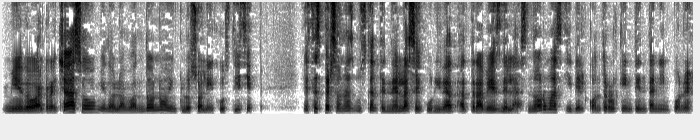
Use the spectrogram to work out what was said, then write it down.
miedo al rechazo, miedo al abandono, incluso a la injusticia. Estas personas buscan tener la seguridad a través de las normas y del control que intentan imponer.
